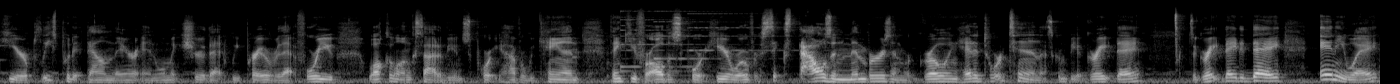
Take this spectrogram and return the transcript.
here, please put it down there, and we'll make sure that we pray over that for you. Walk alongside of you and support you however we can. Thank you for all the support here. We're over 6,000 members, and we're growing, headed toward 10. That's going to be a great day. It's a great day today. Anyway,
